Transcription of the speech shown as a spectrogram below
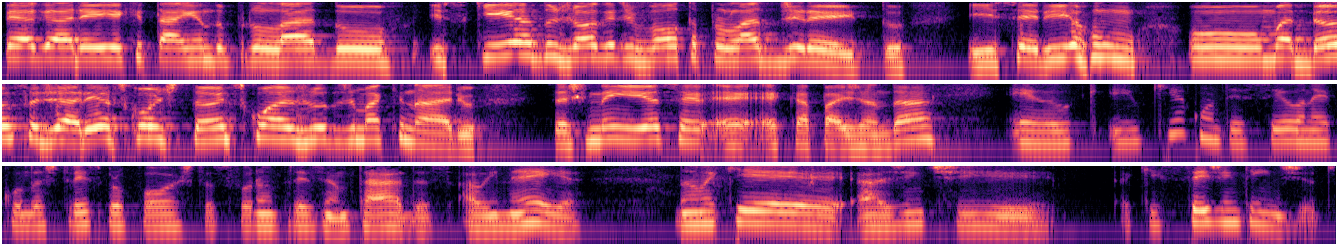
pega a areia que está indo para o lado esquerdo, joga de volta para o lado direito. E seria um, um, uma dança de areias constantes com a ajuda de maquinário. Você acha que nem esse é, é, é capaz de andar? É, o, e o que aconteceu, né, quando as três propostas foram apresentadas ao INEA, não é que a gente, é que seja entendido.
